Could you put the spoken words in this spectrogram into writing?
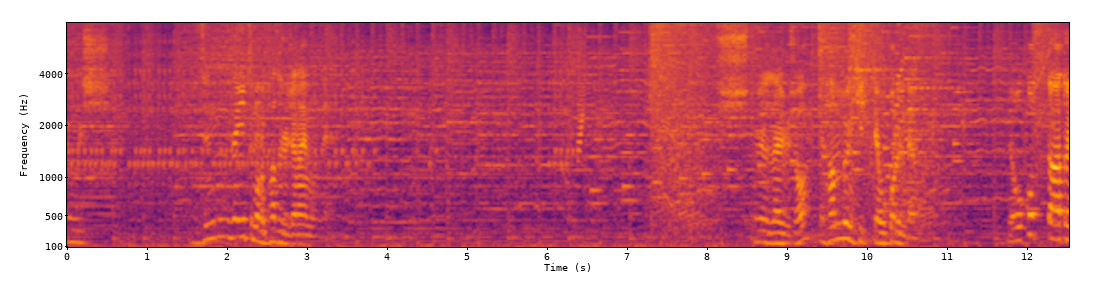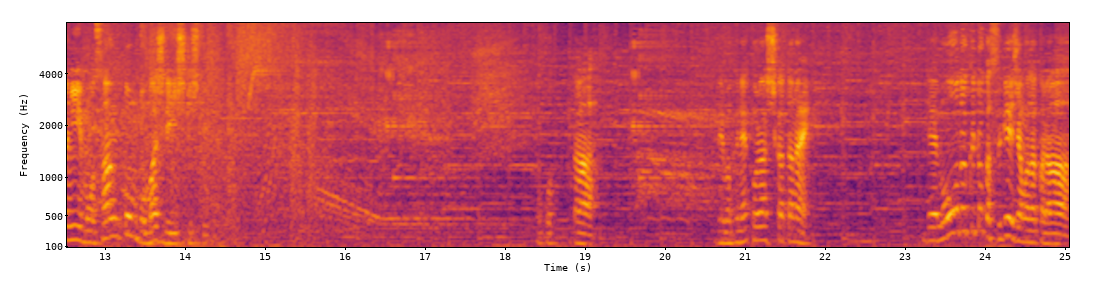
よし。全然いつものパズルじゃないもんね。りあえず大丈夫でしょ？で半分切って怒るんだよ。で怒った後にもう3コンボマジで意識していく。怒った。デバフね？これは仕方ない。で猛毒とかすげえ邪魔だから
